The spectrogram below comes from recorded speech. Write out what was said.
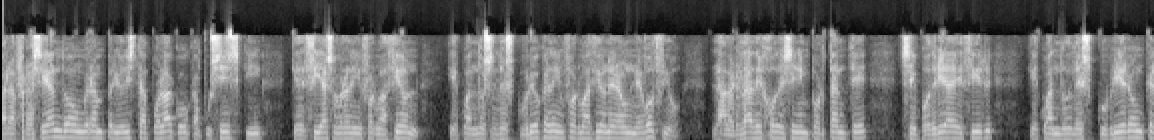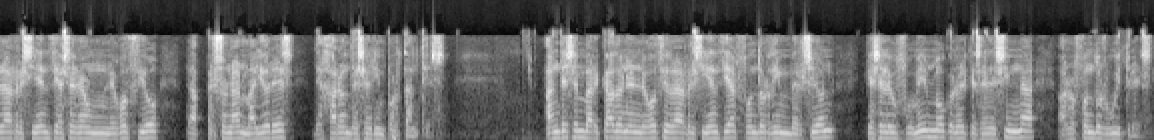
Parafraseando a un gran periodista polaco, Kapuscinski, que decía sobre la información que cuando se descubrió que la información era un negocio, la verdad dejó de ser importante, se podría decir que cuando descubrieron que las residencias eran un negocio, las personas mayores dejaron de ser importantes. Han desembarcado en el negocio de las residencias fondos de inversión, que es el eufemismo con el que se designa a los fondos buitres.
